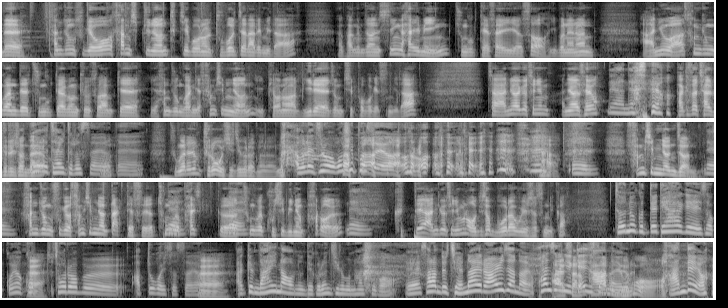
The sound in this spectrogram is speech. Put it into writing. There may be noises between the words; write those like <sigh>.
네. 한중수교 30주년 특집 오늘 두 번째 날입니다. 방금 전 싱하이밍 중국 대사에 이어서 이번에는 안유와 성균관대 중국대학원 교수와 함께 한중 관계 30년 이 변화와 미래 좀 짚어보겠습니다. 자, 안유아 교수님, 안녕하세요. 네, 안녕하세요. <laughs> 밖에서 잘 들으셨나요? 네, 잘 들었어요. 어? 네. 중간에 좀 들어오시지, 그러면은. <laughs> 아, 원래 들어오고 <laughs> 싶었어요. 어, 어, 네. 자, 네. 30년 전. 네. 한중 수교 30년 딱 됐어요. 1980, 그, 네. 1992년 8월. 네. 그때 안 교수님은 어디서 뭘 하고 계셨습니까? 저는 그때 대학에 있었고요. 곧 네. 졸업을 앞두고 있었어요. 네. 아, 그럼 나이 나오는데 그런 질문 하시고. 예, 사람들 제 나이를 알잖아요. 환상이 깨지잖아요. 뭐. 안 돼요.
